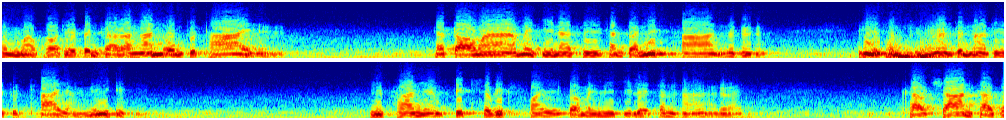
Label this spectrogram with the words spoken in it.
ธรรมะพอที่จะเป็นพระอรหันต์องค์สุดท้ายเนี่ยถ้าต่อมาไม่กี่นาทีท่านก็นิพพาน นี่ท่านทำงานเป็นนาทีสุดท้ายอย่างนี้ นิพพานอย่างปิดสวิตไฟก็ไม่มีกิเลสตัณหาอะไร เข้าฌานเข้าส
